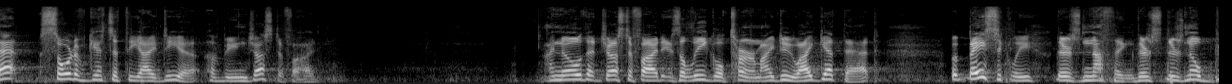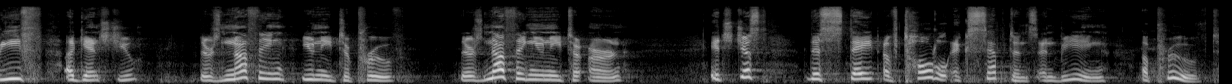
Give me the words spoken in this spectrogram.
that sort of gets at the idea of being justified. I know that justified is a legal term. I do. I get that. But basically, there's nothing. There's, there's no beef against you. There's nothing you need to prove. There's nothing you need to earn. It's just this state of total acceptance and being approved.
